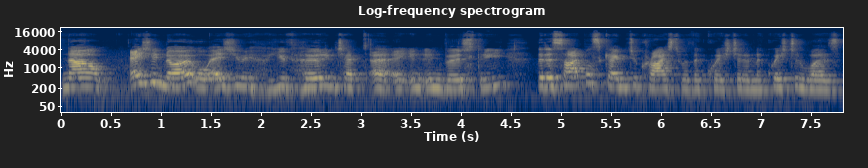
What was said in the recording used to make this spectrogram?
Now, as you know, or as you, you've heard in, chapter, uh, in, in verse 3, the disciples came to Christ with a question, and the question was,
